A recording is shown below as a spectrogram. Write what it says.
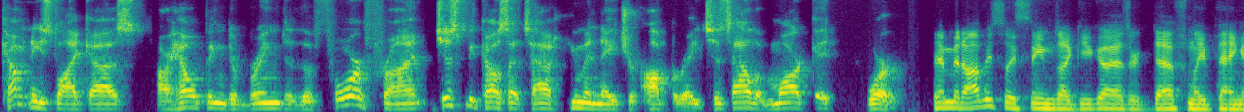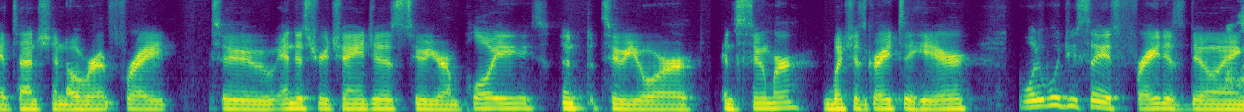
companies like us are helping to bring to the forefront just because that's how human nature operates. It's how the market works. Tim, it obviously seems like you guys are definitely paying attention over at Frayt to industry changes, to your employees, to your consumer, which is great to hear. What would you say is Frayt is doing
